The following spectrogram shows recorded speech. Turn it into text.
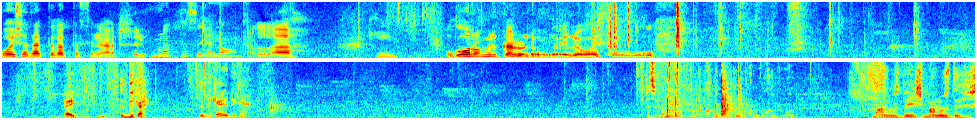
বসে থাকতে পারতেছি না আর। এরকম লাগতেছে কেন? আল্লাহ কি গরমের কারণে এরকম হয়েছে উফ। এই এদিকে এদিকে এদিকে। মানুষ দেশ মানুষ দেশ।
